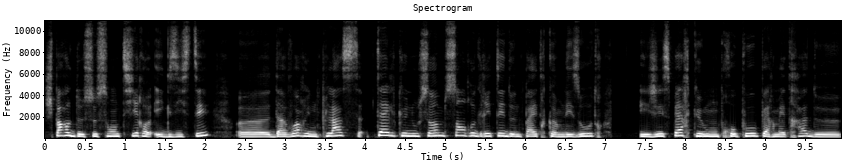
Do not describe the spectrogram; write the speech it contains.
je parle de se sentir exister, euh, d'avoir une place telle que nous sommes sans regretter de ne pas être comme les autres. Et j'espère que mon propos permettra de,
